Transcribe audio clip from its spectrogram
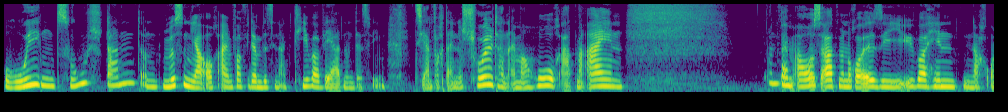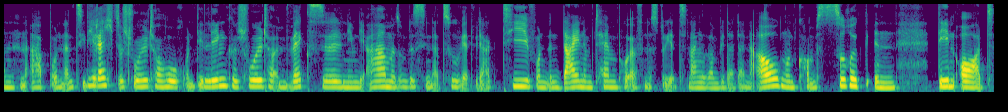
ruhigen Zustand und müssen ja auch einfach wieder ein bisschen aktiver werden. Und deswegen zieh einfach deine Schultern einmal hoch, atme ein und beim Ausatmen roll sie über hinten nach unten ab und dann zieh die rechte Schulter hoch und die linke Schulter im Wechsel. Nimm die Arme so ein bisschen dazu, werd wieder aktiv und in deinem Tempo öffnest du jetzt langsam wieder deine Augen und kommst zurück in den Ort,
